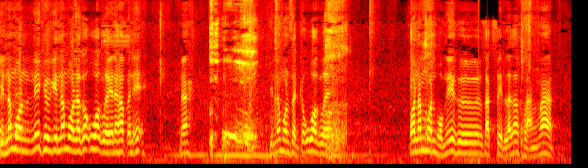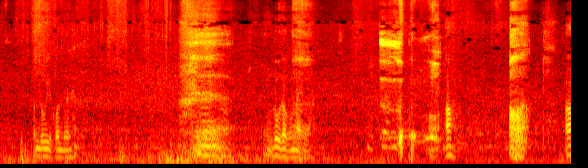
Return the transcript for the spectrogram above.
กินน้ำมนต์นี่คือกินน้ำมนต์แล้วก็อ้วกเลยนะครับ อันนี้นะ กินน้ำมนต์เสร็จก็อ้วกเลยเพราะน้ำมนต์ผมนี่คือศักดิ์สิทธิ์แล้วก็ขลังมากคนดูอีกคนด้วยนะดูจากตรงไหนวะเอ๋ออ๋อ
